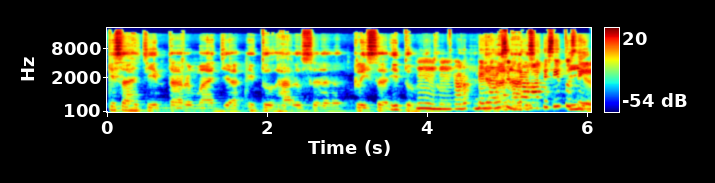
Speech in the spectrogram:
kisah cinta remaja itu harus klise itu Hmm, gitu. hmm, dan Dengan harus sedramatis itu sih. Iya,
